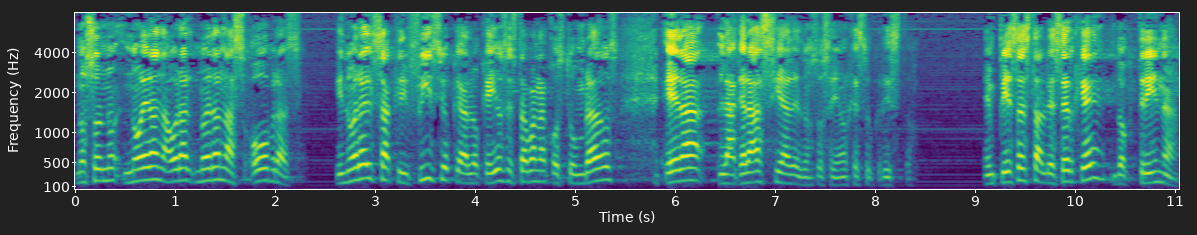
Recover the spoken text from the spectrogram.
no, son, no, eran ahora, no eran las obras y no era el sacrificio que a lo que ellos estaban acostumbrados, era la gracia de nuestro Señor Jesucristo. Empieza a establecer qué? Doctrina.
